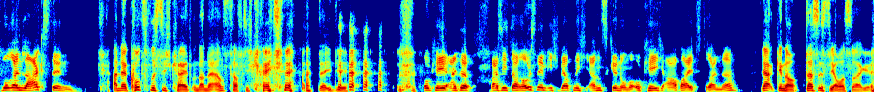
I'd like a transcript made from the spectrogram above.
Woran lag es denn? An der Kurzfristigkeit und an der Ernsthaftigkeit der Idee. Okay, also was ich da rausnehme, ich werde nicht ernst genommen. Okay, ich arbeite dran, ne? Ja, genau, das ist die Aussage.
